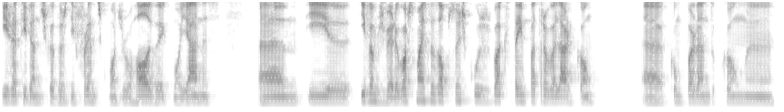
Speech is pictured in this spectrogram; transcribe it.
ir atirando jogadores diferentes como o Drew Holiday, como o Giannis. Um, e, e, vamos ver, eu gosto mais das opções que os Bucks têm para trabalhar com, uh, comparando com, uh,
